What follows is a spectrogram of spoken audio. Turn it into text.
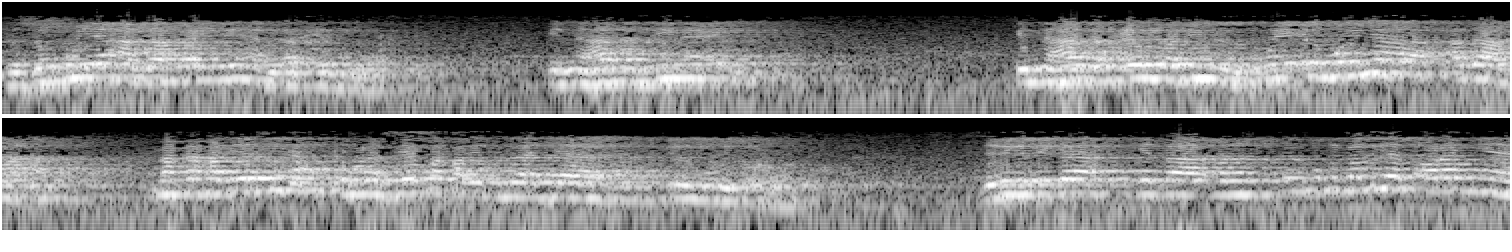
Sesungguhnya agama ini adalah ilmu. Inna hadzal din ilmu. Inna hadzal ilmu din. Semua ilmu ini agama. Maka kalian lihat kepada siapa kalian belajar ilmu itu. Jadi ketika kita menuntut ilmu kita lihat orangnya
